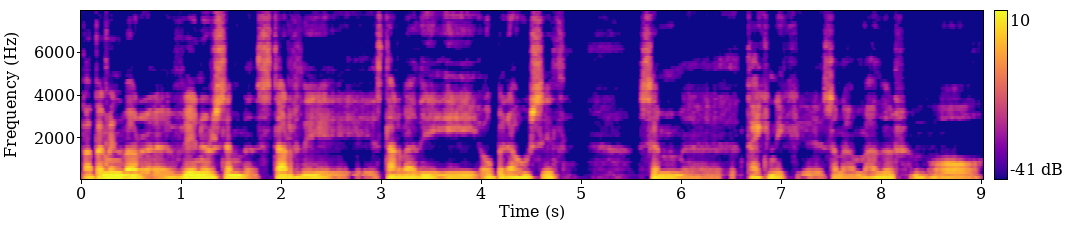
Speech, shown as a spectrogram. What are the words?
pappa minn var vinnur sem starfði, starfaði í óperahúsið sem uh, tekník uh, svona maður mm. og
